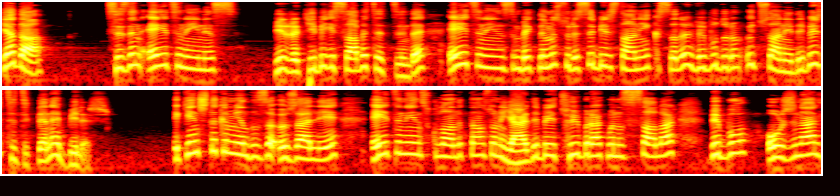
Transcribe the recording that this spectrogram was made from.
ya da sizin E yeteneğiniz bir rakibi isabet ettiğinde E yeteneğinizin bekleme süresi 1 saniye kısalır ve bu durum 3 saniyede bir tetiklenebilir. İkinci takım yıldızı özelliği E yeteneğinizi kullandıktan sonra yerde bir tüy bırakmanızı sağlar ve bu orijinal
